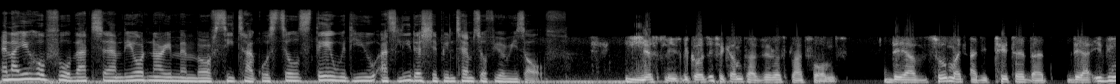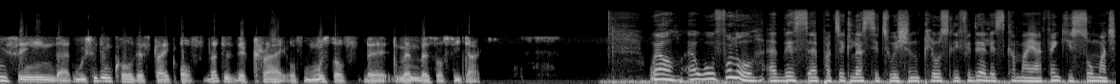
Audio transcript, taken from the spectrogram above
And are you hopeful that um, the ordinary member of CETAG will still stay with you as leadership in terms of your resolve? Yes, please. Because if you come to our various platforms, they have so much agitated that they are even saying that we shouldn't call the strike off. That is the cry of most of the members of CETAG. Well, uh, we'll follow uh, this uh, particular situation closely. Fidelis Kamaya, thank you so much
